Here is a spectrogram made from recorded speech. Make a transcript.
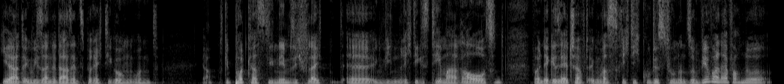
Jeder hat irgendwie seine Daseinsberechtigung und ja, es gibt Podcasts, die nehmen sich vielleicht äh, irgendwie ein richtiges Thema raus und wollen der Gesellschaft irgendwas richtig Gutes tun und so. Und wir wollen einfach nur,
